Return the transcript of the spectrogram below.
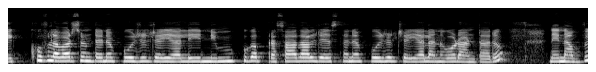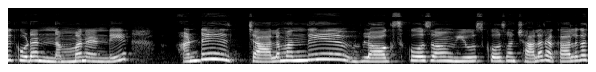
ఎక్కువ ఫ్లవర్స్ ఉంటేనే పూజలు చేయాలి నింపుగా ప్రసాదాలు చేస్తేనే పూజలు చేయాలని కూడా అంటారు. నేను అవి కూడా నమ్మనండి. అంటే చాలామంది వ్లాగ్స్ కోసం వ్యూస్ కోసం చాలా రకాలుగా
